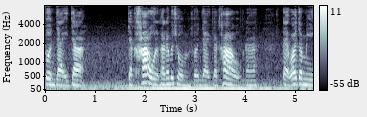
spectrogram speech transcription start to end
ส่วนใหญ่จะจะเข้านะคะท่านผู้ชม ส่วนใหญ่จะเข้านะแต่ว่าจะมี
